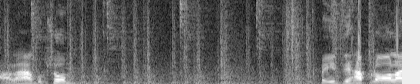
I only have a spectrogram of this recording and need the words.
เอาละครับคุณผู้ชมปีนสิครับรออะไร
